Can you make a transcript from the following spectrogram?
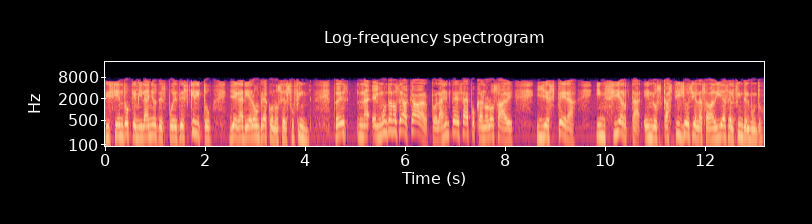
diciendo que mil años después de escrito llegaría el hombre a conocer su fin. Entonces, el mundo no se va a acabar, pero la gente de esa época no lo sabe y espera, incierta en los castillos y en las abadías el fin del mundo.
